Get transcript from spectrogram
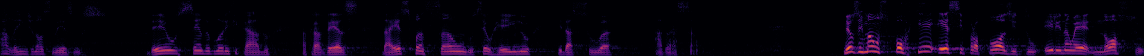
além de nós mesmos. Deus sendo glorificado através da expansão do seu reino e da sua adoração. Meus irmãos, por que esse propósito, ele não é nosso,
